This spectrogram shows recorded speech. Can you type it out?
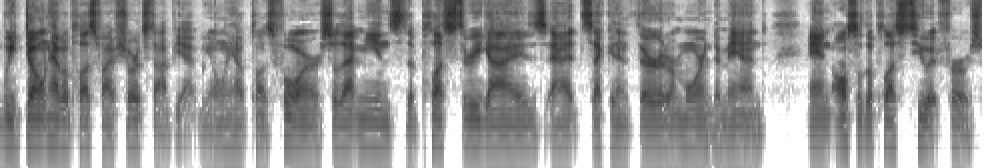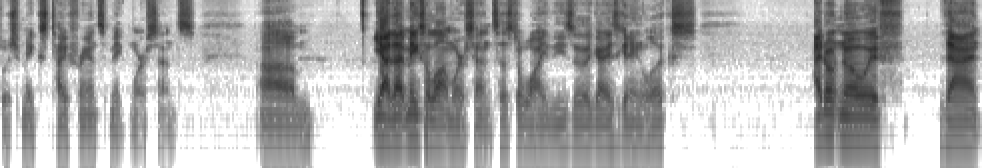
we don't have a plus five shortstop yet. We only have plus four. So that means the plus three guys at second and third are more in demand. And also the plus two at first, which makes Ty France make more sense. Um, yeah, that makes a lot more sense as to why these are the guys getting looks. I don't know if that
